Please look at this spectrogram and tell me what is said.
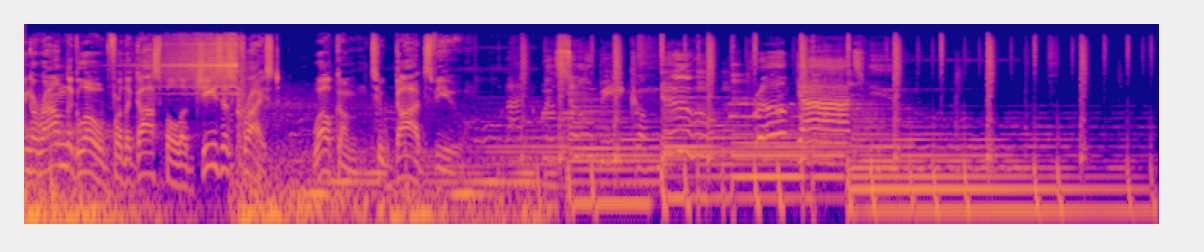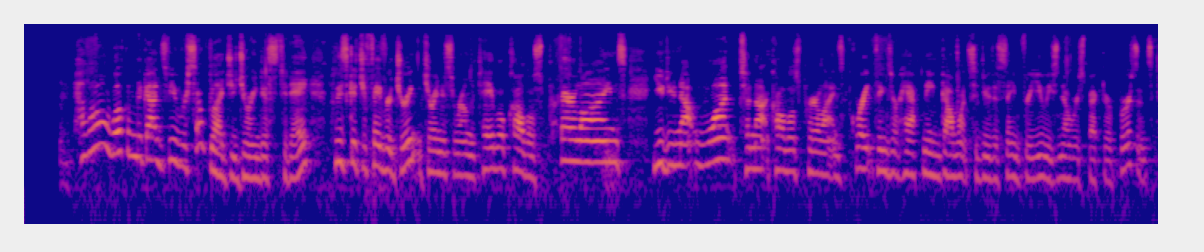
going around the globe for the gospel of Jesus Christ. Welcome to God's View. will soon become new from God's view. Hello, welcome to God's View. We're so glad you joined us today. Please get your favorite drink, join us around the table, call those prayer lines. You do not want to not call those prayer lines. Great things are happening. God wants to do the same for you. He's no respecter of persons.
